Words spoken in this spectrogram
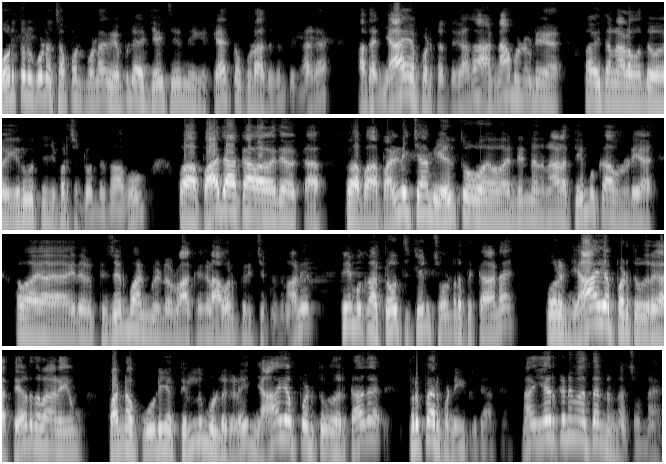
ஒருத்தர் கூட சப்போர்ட் பண்ணால் எப்படியா ஜெயிச்சுன்னு நீங்கள் கேட்கக்கூடாதுங்கிறதுக்காக அதை நியாயப்படுத்துறதுக்காக அண்ணாமலையுடைய இதனால் வந்து இருபத்தஞ்சி பர்சன்ட் வந்ததாகவும் பாஜக இது பழனிசாமி எழுத்து நின்னதுனால திமுகவினுடைய இது சிறுபான்மையினர் வாக்குகளை அவர் பிரிச்சிட்டதுனால திமுக தோத்துச்சுன்னு சொல்றதுக்கான ஒரு நியாயப்படுத்துவதற்காக தேர்தல் ஆணையம் பண்ணக்கூடிய தில்லுமுள்ளுகளை நியாயப்படுத்துவதற்காக ப்ரிப்பேர் பண்ணிட்டு இருக்காங்க. நான் ஏற்கனவே அதான் நான் சொன்னேன்.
